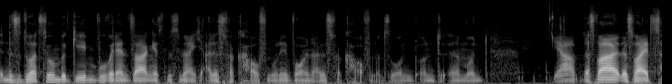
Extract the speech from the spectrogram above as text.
in eine Situation begeben, wo wir dann sagen, jetzt müssen wir eigentlich alles verkaufen oder wir wollen alles verkaufen und so. Und, und, ähm, und ja, das war, das war jetzt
